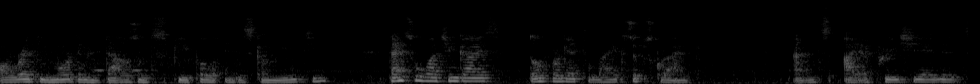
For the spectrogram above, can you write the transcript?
already more than a thousand people in this community. Thanks for watching guys, don't forget to like, subscribe, and I appreciate it.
